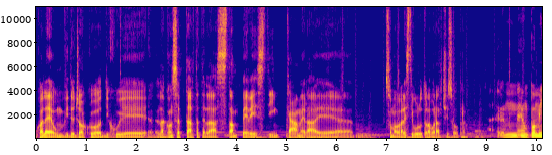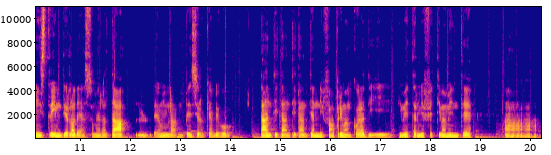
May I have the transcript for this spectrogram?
qual è un videogioco di cui la concept art te la stamperesti in camera e insomma avresti voluto lavorarci sopra? Ehm, è un po' mainstream dirlo adesso, ma in realtà è una, un pensiero che avevo tanti tanti tanti anni fa, prima ancora di, di mettermi effettivamente a,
